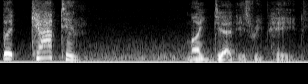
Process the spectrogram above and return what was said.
But, Captain, My debt is repaid.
